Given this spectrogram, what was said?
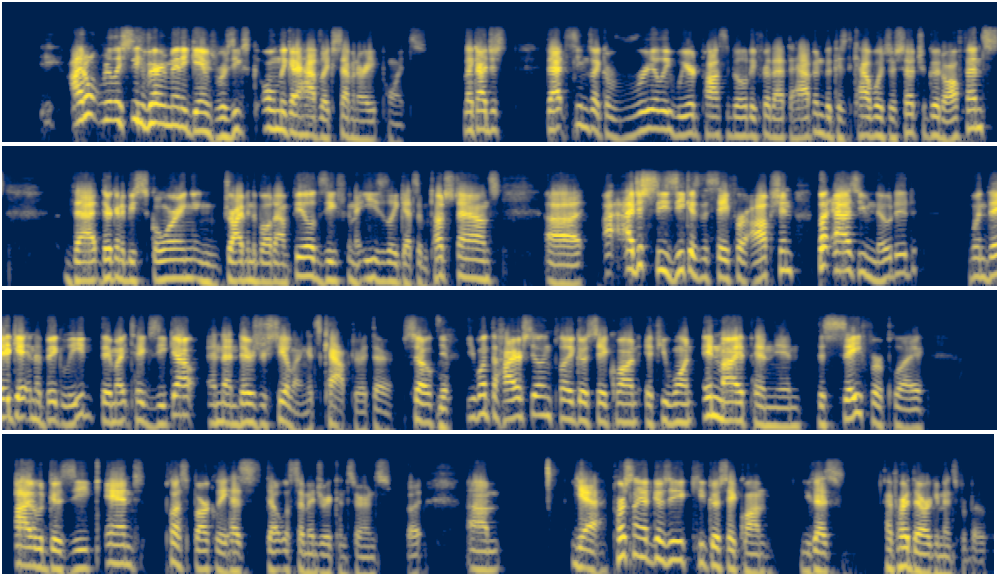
I don't really see very many games where Zeke's only going to have like seven or eight points. Like, I just. That seems like a really weird possibility for that to happen because the Cowboys are such a good offense that they're going to be scoring and driving the ball downfield. Zeke's going to easily get some touchdowns. Uh, I, I just see Zeke as the safer option. But as you noted, when they get in a big lead, they might take Zeke out, and then there's your ceiling. It's capped right there. So yep. you want the higher ceiling play, go Saquon. If you want, in my opinion, the safer play, I would go Zeke. And plus, Barkley has dealt with some injury concerns. But um, yeah, personally, I'd go Zeke. You'd go Saquon. You guys have heard the arguments for both.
